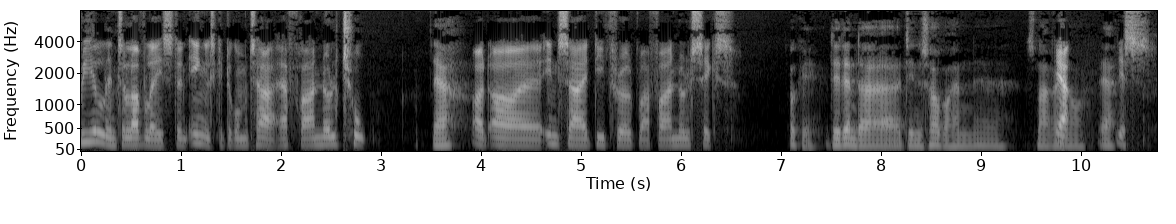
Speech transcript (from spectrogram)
Real Linda Lovelace, den engelske dokumentar, er fra 02. Ja, Og, og øh, Inside Deep Throat var fra 06. okay. Det er den, der Dennis Hopper, han øh, snakker Ja. over. Ja. Yes.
